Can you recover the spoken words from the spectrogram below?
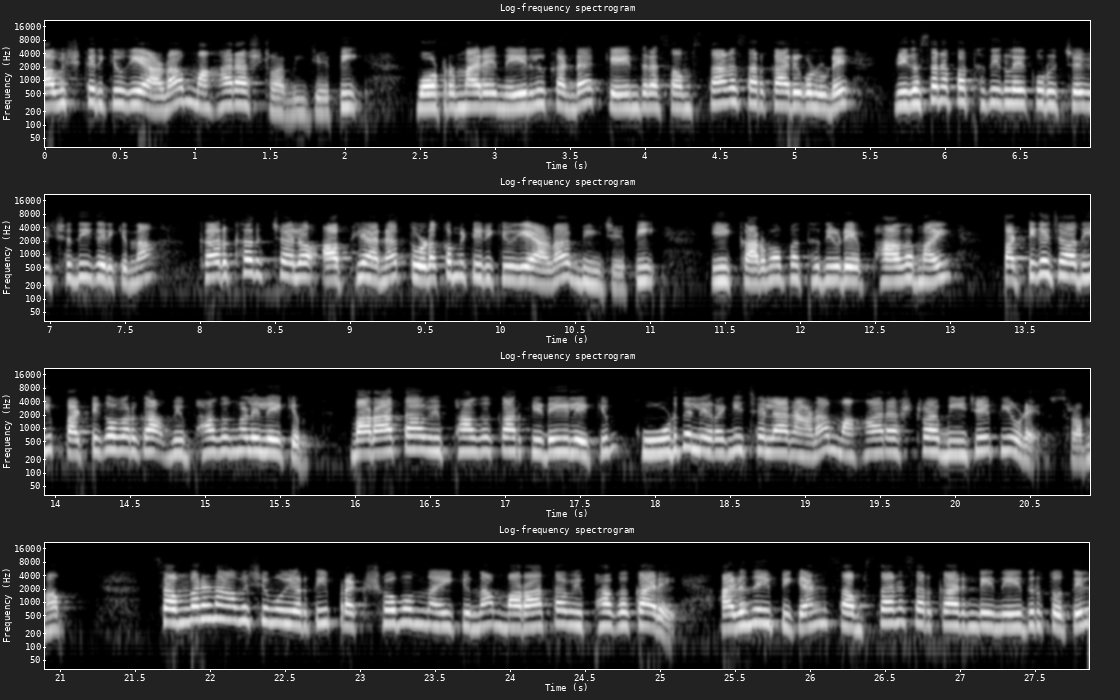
ആവിഷ്കരിക്കുകയാണ് മഹാരാഷ്ട്ര ബി ജെ പി. വോട്ടർമാരെ നേരിൽ കണ്ട് കേന്ദ്ര സംസ്ഥാന സർക്കാരുകളുടെ വികസന പദ്ധതികളെക്കുറിച്ച് വിശദീകരിക്കുന്ന ഘർ ചലോ അഭിയാന് തുടക്കമിട്ടിരിക്കുകയാണ് ബി ജെ പി. ഈ കർമ്മ പദ്ധതിയുടെ ഭാഗമായി പട്ടികജാതി പട്ടികവർഗ വിഭാഗങ്ങളിലേക്കും മറാത്ത വിഭാഗക്കാർക്കിടയിലേക്കും കൂടുതൽ ഇറങ്ങിച്ചെല്ലാനാണ് മഹാരാഷ്ട്ര ബി ജെ പിയുടെ ശ്രമം. സംവരണ ആവശ്യമുയർത്തി പ്രക്ഷോഭം നയിക്കുന്ന മറാത്ത വിഭാഗക്കാരെ അനുനയിപ്പിക്കാൻ സംസ്ഥാന സർക്കാരിന്റെ നേതൃത്വത്തിൽ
